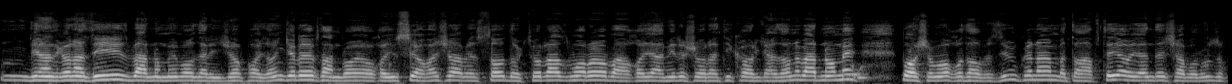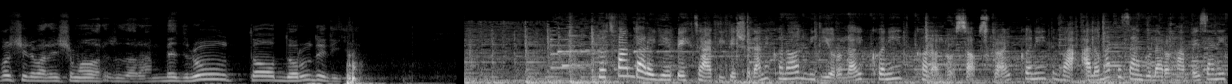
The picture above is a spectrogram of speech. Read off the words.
بینندگان عزیز برنامه ما در اینجا پایان گرفت. همراه آقای سیاوش عبستا دکتر رزمارا و آقای امیر شهرتی کارگردان برنامه با شما خداحافظی می‌کنم و تا هفته آینده شب و روز خوشی رو برای شما آرزو دارم. بدرود تا درود دیگه لطفا برای بهتر دیده شدن کانال ویدیو رو لایک کنید کانال رو subscribe کنید و علامت زنگوله رو هم بزنید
